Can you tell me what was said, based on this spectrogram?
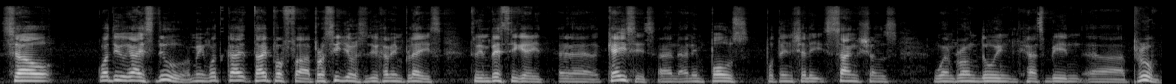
So what do you guys do? I mean, what type of uh, procedures do you have in place to investigate uh, cases and, and, impose potentially sanctions when wrongdoing has been uh, proved?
